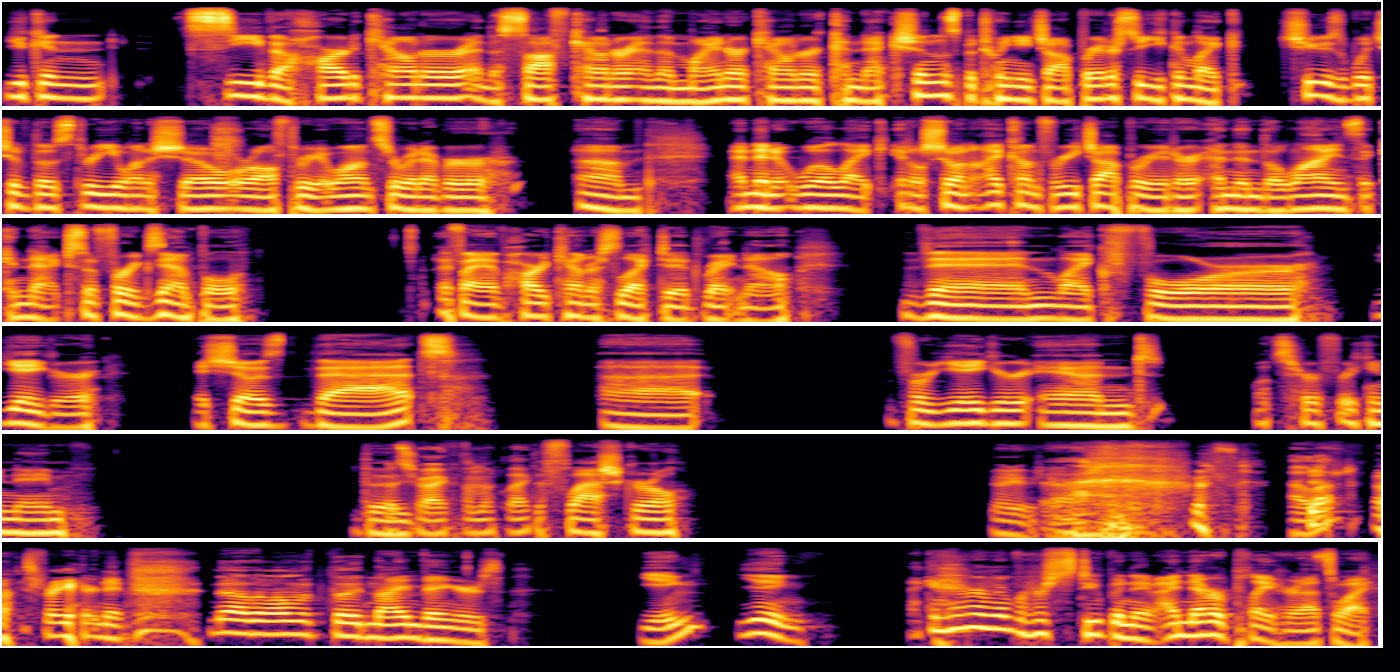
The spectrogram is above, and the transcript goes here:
you can see the hard counter and the soft counter and the minor counter connections between each operator so you can like choose which of those three you want to show or all three at once or whatever um, and then it will like it'll show an icon for each operator and then the lines that connect so for example if i have hard counter selected right now then like for jaeger it shows that uh for Jaeger and what's her freaking name? The What's her icon look like? the Flash girl. No idea what you're talking Uh. Ella? I always forget her name. No, the one with the nine bangers. Ying. Ying. I can never remember her stupid name. I never play her. That's why.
